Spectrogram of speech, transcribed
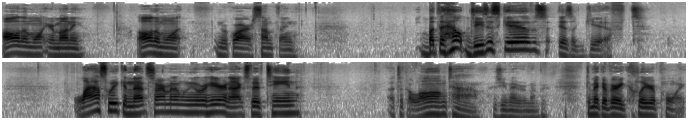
All of them want your money. All of them want and require something. But the help Jesus gives is a gift. Last week in that sermon when we were here in Acts 15, I took a long time, as you may remember, to make a very clear point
